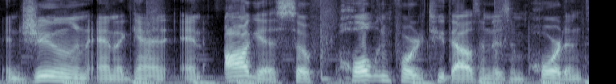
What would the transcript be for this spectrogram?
in June and again in August. So holding 42,000 is important.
